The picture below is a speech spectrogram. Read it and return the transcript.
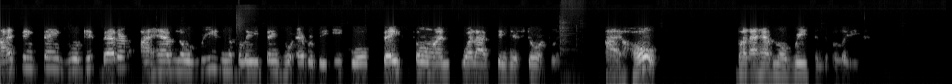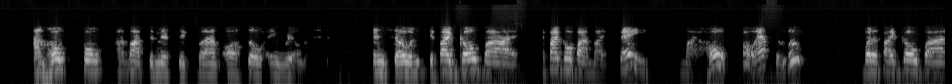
I think things will get better. I have no reason to believe things will ever be equal based on what I've seen historically. I hope, but I have no reason to believe. I'm hopeful, I'm optimistic, but I'm also a realist. And so if I go by if I go by my faith, my hope, oh absolutely. But if I go by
